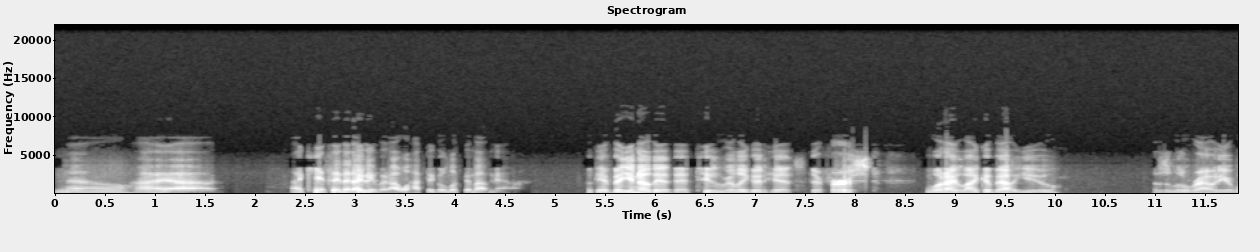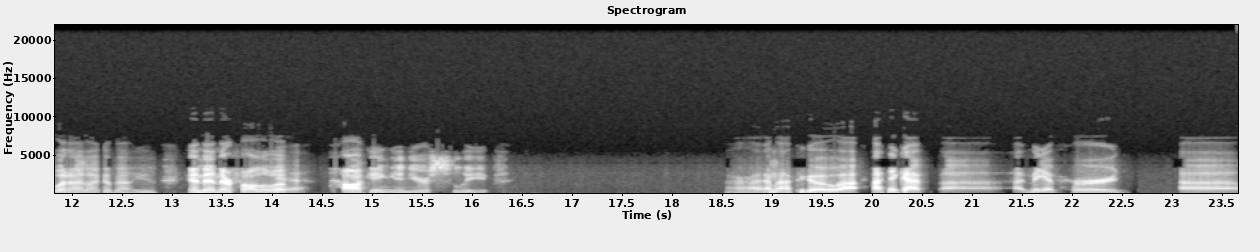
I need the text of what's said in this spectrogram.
No, I uh I can't say that. I do, but I will have to go look them up now. Okay, but you know that that two really good hits. The first, "What I Like About You," was a little rowdier. "What I Like About You," and then their follow-up, yeah. "Talking in Your Sleep." All right, I'm gonna have to go. Uh, I think I uh, I may have heard uh,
